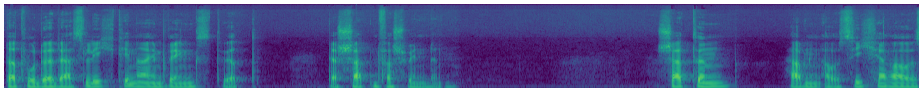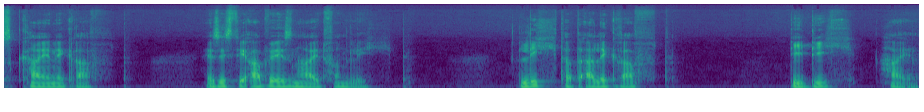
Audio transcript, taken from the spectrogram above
Dort, wo du das Licht hineinbringst, wird der Schatten verschwinden. Schatten haben aus sich heraus keine Kraft. Es ist die Abwesenheit von Licht. Licht hat alle Kraft, die dich heilt.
